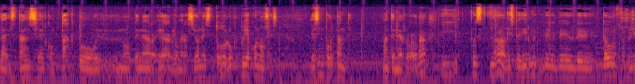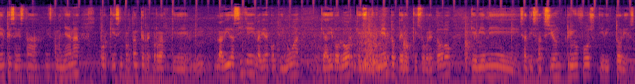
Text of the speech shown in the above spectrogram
la distancia, el contacto, el no tener eh, aglomeraciones, todo lo que tú ya conoces. Es importante mantenerlo, ¿verdad? Y pues nada, despedirme de, todos nuestros oyentes en esta, esta mañana, porque es importante recordar que la vida sigue, la vida continúa, que hay dolor, que hay sufrimiento, pero que sobre todo que viene satisfacción, triunfos y victorias,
